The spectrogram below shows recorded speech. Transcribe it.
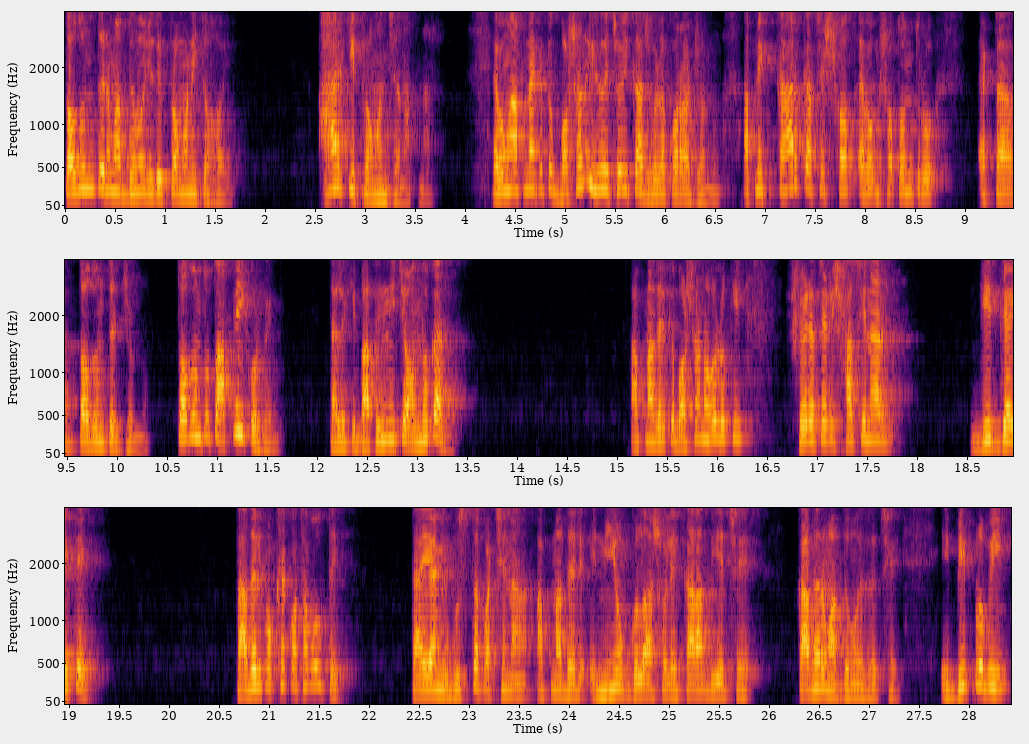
তদন্তের মাধ্যমে যদি প্রমাণিত হয়, আর কি প্রমাণ চান আপনার? এবং আপনাকে তো বসানোই হয়েছে ওই কাজগুলো করার জন্য। আপনি কার কাছে সৎ এবং স্বতন্ত্র একটা তদন্তের জন্য? তদন্ত তো আপনিই করবেন। তাহলে কি বাতিল নিচে অন্ধকার? আপনাদেরকে বসানো হলো কি স্বৈরাচারী হাসিনার গীত গাইতে? তাদের পক্ষে কথা বলতে? তাই আমি বুঝতে পারছি না আপনাদের নিয়োগগুলো আসলে কারা দিয়েছে, কাদের মাধ্যমে হয়েছে। এই বিপ্লবী,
